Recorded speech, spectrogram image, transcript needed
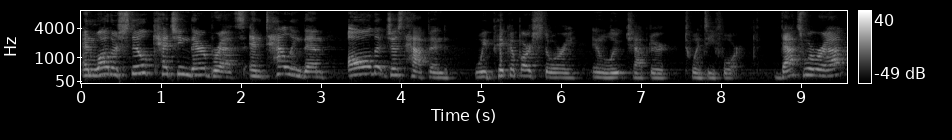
and while they're still catching their breaths and telling them all that just happened, we pick up our story in Luke chapter 24. That's where we're at.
